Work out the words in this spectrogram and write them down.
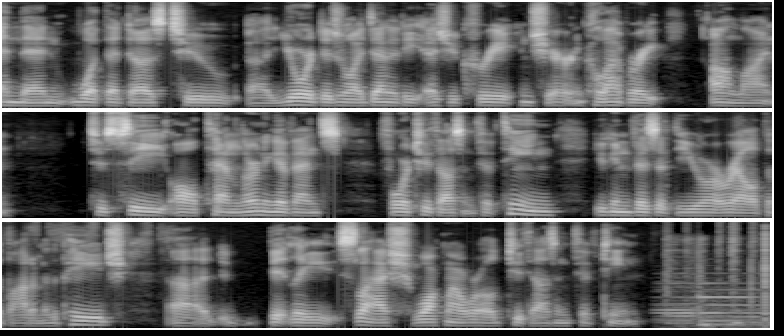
and then what that does to uh, your digital identity as you create and share and collaborate online. To see all 10 learning events for 2015, you can visit the URL at the bottom of the page, uh, bit.ly slash walkmyworld2015.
